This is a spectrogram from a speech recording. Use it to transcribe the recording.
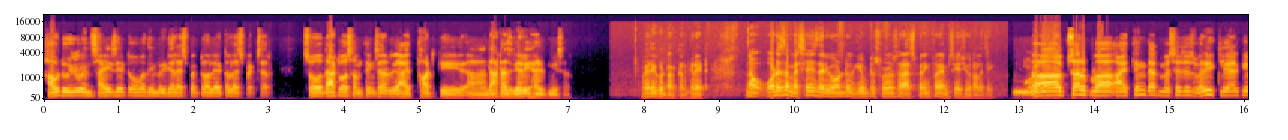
how do you incise it over the medial aspect or lateral aspect, sir? So that was something, sir. I thought ki, uh, that has really helped me, sir. Very good, doctor. Great. Now, what is the message that you want to give to students who are aspiring for MCH urology? Uh, sir, uh, I think that message is very clear. Ki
